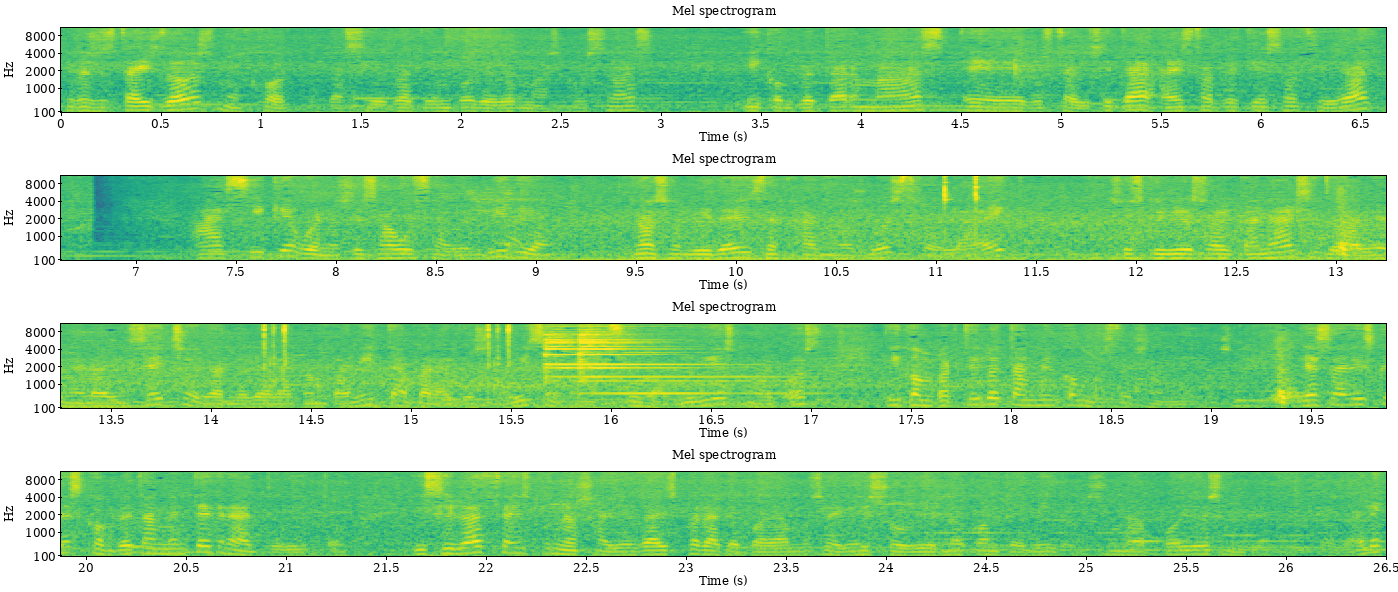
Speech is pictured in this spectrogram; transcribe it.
pero si estáis dos, mejor, porque así os da tiempo de ver más cosas y completar más eh, vuestra visita a esta preciosa ciudad. Así que bueno, si os ha gustado el vídeo, no os olvidéis dejarnos vuestro like, suscribiros al canal si todavía no lo habéis hecho, dándole a la campanita para que os avise cuando suba vídeos nuevos y compartirlo también con vuestros amigos. Ya sabéis que es completamente gratuito y si lo hacéis pues nos ayudáis para que podamos seguir subiendo contenido. Es un apoyo simplemente, ¿vale?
